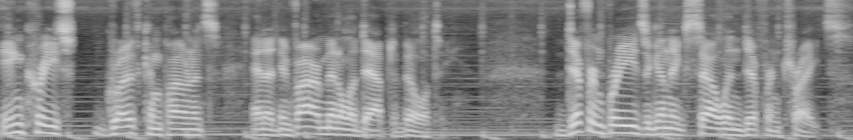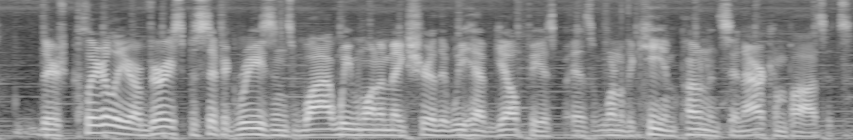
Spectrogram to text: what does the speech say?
increased growth components, and an environmental adaptability. Different breeds are going to excel in different traits there clearly are very specific reasons why we want to make sure that we have Gelbvieh as, as one of the key components in our composites.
